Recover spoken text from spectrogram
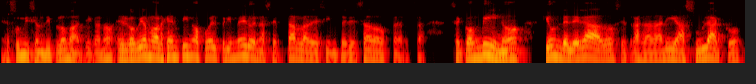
en su misión diplomática, ¿no? el gobierno argentino fue el primero en aceptar la desinteresada oferta. Se convino que un delegado se trasladaría a Sulaco,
